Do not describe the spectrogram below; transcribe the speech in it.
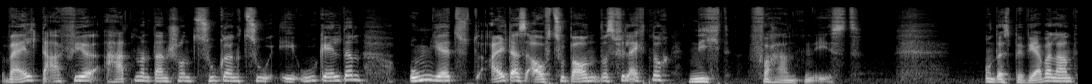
weil dafür hat man dann schon Zugang zu EU-Geldern, um jetzt all das aufzubauen, was vielleicht noch nicht vorhanden ist. Und als Bewerberland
